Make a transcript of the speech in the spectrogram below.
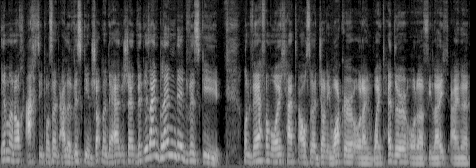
immer noch 80 Prozent aller Whisky in Schottland, hergestellt wird, ist ein Blended Whisky. Und wer von euch hat außer Johnny Walker oder ein White Heather oder vielleicht eine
